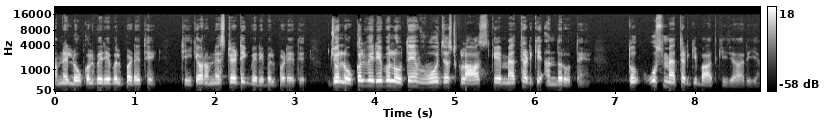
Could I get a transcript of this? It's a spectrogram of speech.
हमने लोकल वेरिएबल पढ़े थे, ठीक है, और हमने स्टैटिक वेरिएबल पढ़े थे। जो लोकल वेरिएबल होते हैं, वो जस्ट क्लास के मेथड के अंदर होते हैं। तो उस मेथड की बात की जा रही है।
